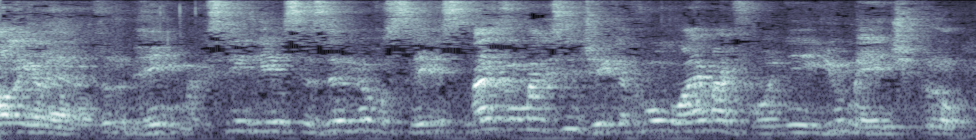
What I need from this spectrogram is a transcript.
Fala galera, tudo bem? Maxine Games trazendo pra vocês mais um Max Indica com o iMyphone o Mate Pro.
